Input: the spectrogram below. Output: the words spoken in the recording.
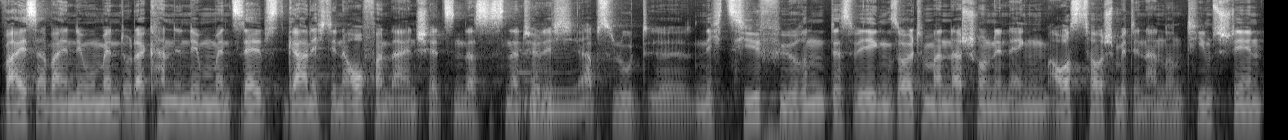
weiß aber in dem Moment oder kann in dem Moment selbst gar nicht den Aufwand einschätzen. Das ist natürlich mhm. absolut äh, nicht zielführend. Deswegen sollte man da schon in engem Austausch mit den anderen Teams stehen.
